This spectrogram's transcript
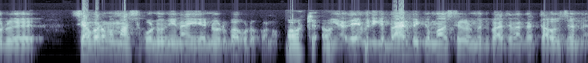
ஒரு செவரம மாஸ்டர் கொண்டு வந்தீங்கன்னா எண்ணூறு ரூபாய் கொடுக்கணும். நீங்க அதே மாதிரி பார்பிக்கு மாஸ்டர்கள் வந்து பாத்தீங்கன்னா thousand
